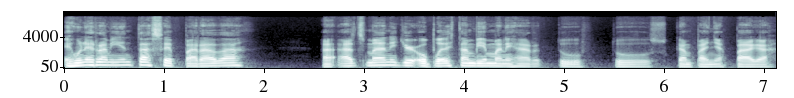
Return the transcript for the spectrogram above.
¿es una herramienta separada a Ads Manager o puedes también manejar tu- tus campañas pagas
